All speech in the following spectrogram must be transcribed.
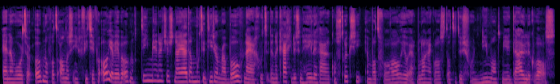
En dan wordt er ook nog wat anders in gefietst. Van, oh ja, we hebben ook nog teammanagers. Nou ja, dan moeten die er maar boven. Nou ja, goed. En dan krijg je dus een hele rare constructie. En wat vooral heel erg belangrijk was, dat het dus voor niemand meer duidelijk was.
